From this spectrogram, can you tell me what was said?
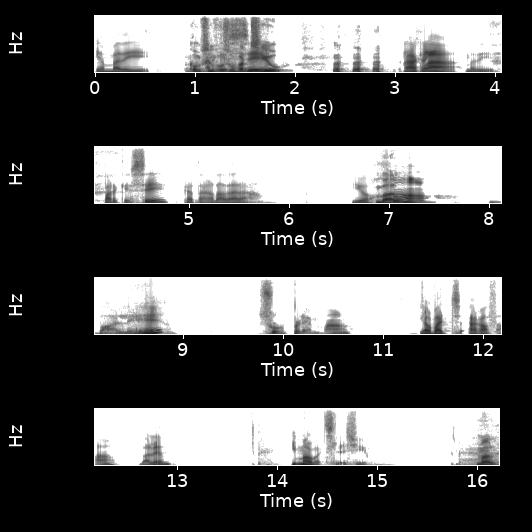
I em va dir, Com si fos sé- ofensiu. clar, clar, em va dir, perquè sé que t'agradarà. I jo, Val. ah, vale, sorprèn-me. I el vaig agafar, vale? I me'l vaig llegir. Val.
